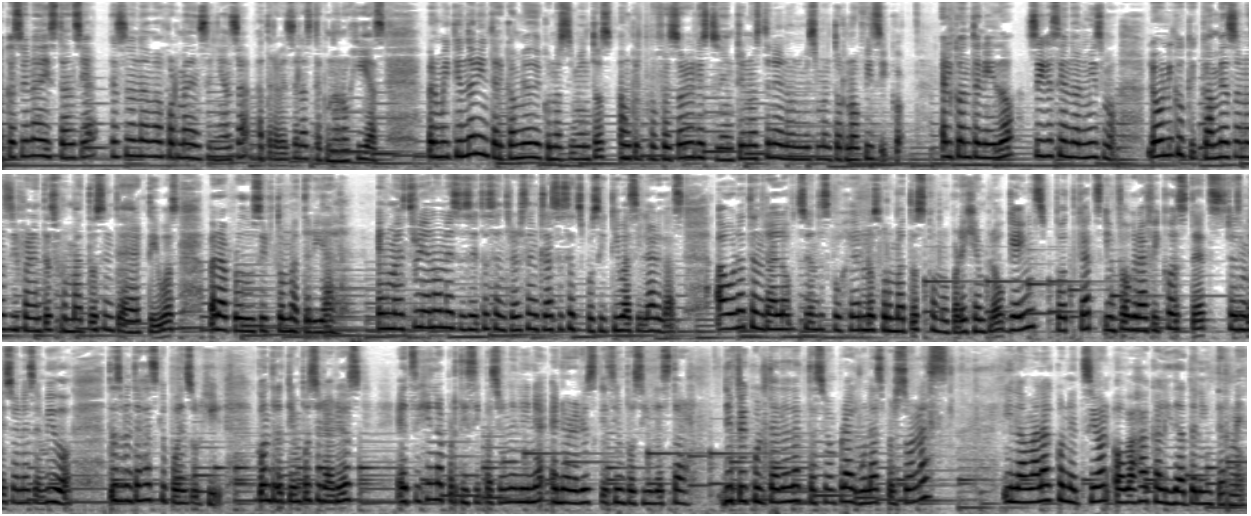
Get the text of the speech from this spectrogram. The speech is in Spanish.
educación a distancia es una nueva forma de enseñanza a través de las tecnologías, permitiendo el intercambio de conocimientos aunque el profesor y el estudiante no estén en un mismo entorno físico. El contenido sigue siendo el mismo, lo único que cambia son los diferentes formatos interactivos para producir tu material. El maestro ya no necesita centrarse en clases expositivas y largas, ahora tendrá la opción de escoger los formatos como por ejemplo games, podcasts, infográficos, TEDs, transmisiones en vivo. Desventajas que pueden surgir. Contratiempos horarios exigen la participación en línea en horarios que es imposible estar. Dificultad de adaptación para algunas personas y la mala conexión o baja calidad del Internet.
